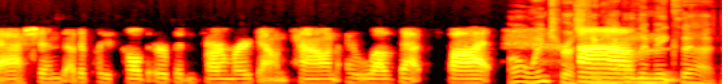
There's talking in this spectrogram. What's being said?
fashioned at a place called Urban Farmer downtown. I love that spot. Oh, interesting. How do they make um, that?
